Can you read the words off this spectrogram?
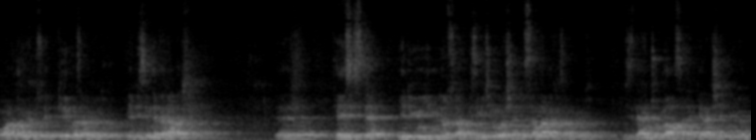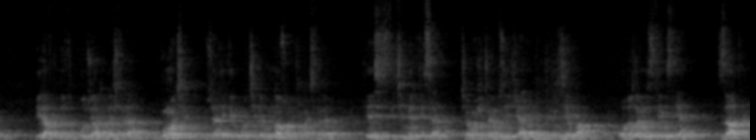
puan alamıyoruz ve prim kazanamıyorduk. Ve bizimle beraber eee tesiste 7 gün 24 saat bizim için uğraşan insanlarla kazanamıyoruz. Bizi de en çok rahatsız eden gelen şey buydu. Bir haftadır futbolcu arkadaşlara bu maçı, özellikle bu maçı ve bundan sonraki maçları tesiste çimleri kesen, çamaşırlarımızı yıkayan, yemeklerimizi yapan, odalarımızı temizleyen, zaten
